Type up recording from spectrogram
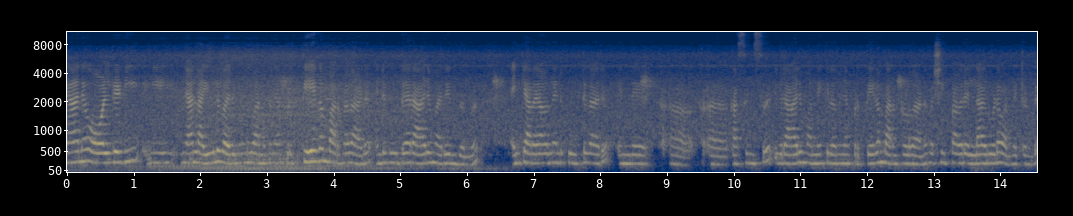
ഞാൻ ഓൾറെഡി ഈ ഞാൻ ലൈവിൽ വരുന്നു എന്ന് പറഞ്ഞപ്പോൾ ഞാൻ പ്രത്യേകം പറഞ്ഞതാണ് എന്റെ കൂട്ടുകാരും വരരുതെന്ന്. എനിക്കറിയാവുന്ന എന്റെ കൂട്ടുകാർ എന്റെ കസിൻസ് ഇവരാരും വന്നേക്കില്ലെന്ന് ഞാൻ പ്രത്യേകം പറഞ്ഞിട്ടുള്ളതാണ്. പക്ഷേ ഇപ്പോൾ അവരെല്ലാവരും കൂടെ വന്നിട്ടുണ്ട്.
